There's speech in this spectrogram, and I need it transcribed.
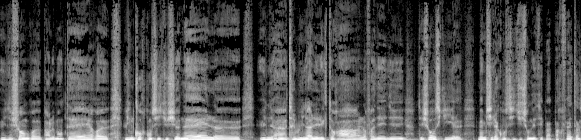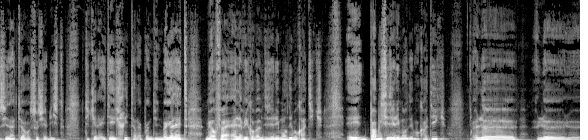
une chambre parlementaire, euh, une cour constitutionnelle, euh, une, un tribunal électoral, enfin des, des, des choses qui, euh, même si la constitution n'était pas parfaite, un sénateur socialiste dit qu'elle a été écrite à la pointe d'une baïonnette, mais enfin elle avait quand même des éléments démocratiques. Et parmi ces éléments démocratiques, le, le,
